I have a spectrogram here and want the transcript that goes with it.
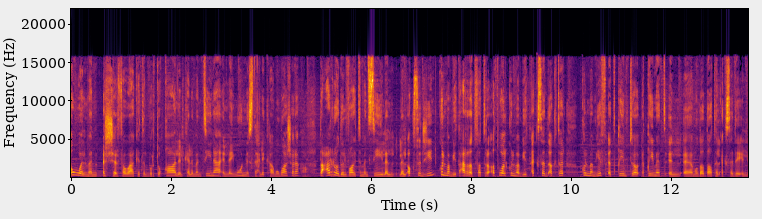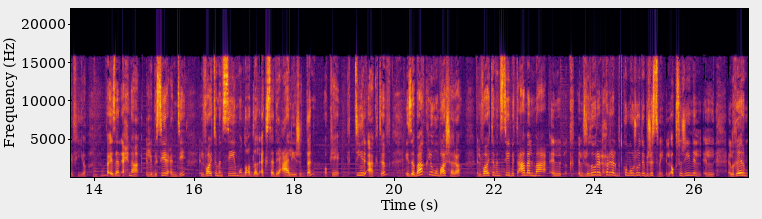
أول ما نقشر فواكه البرتقال الكلمنتينا الليمون نستهلكها مباشرة. آه. تعرض الفيتامين C لل- للأكسجين كل ما بيتعرض فترة أطول كل ما بيتأكسد أكثر كل ما بيفقد قيمته قيمة ال- مضادات الأكسدة اللي فيه. فإذا إحنا اللي بيصير عندي الفيتامين C مضاد للأكسدة عالي جدا أوكي؟ كتير active إذا باكله مباشرة الفيتامين C بيتعامل مع ال- الجذور الحرة اللي بتكون موجودة بجسمي. الأكسجين ال- ال- الغير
